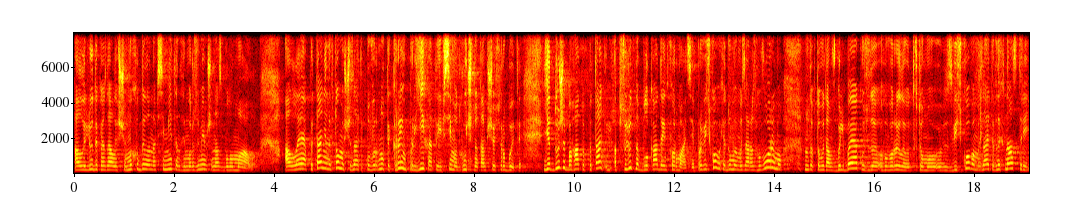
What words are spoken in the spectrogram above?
Але люди казали, що ми ходили на всі мітинги, ми розуміємо, що нас було мало. Але питання не в тому, що знаєте, повернути Крим, приїхати і всім от гучно там щось робити. Є дуже багато питань, абсолютна блокада інформації. Про військових, я думаю, ми зараз говоримо. Ну тобто, ми там в Бельбеку говорили, от в тому з військовими. Знаєте, в них настрій.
